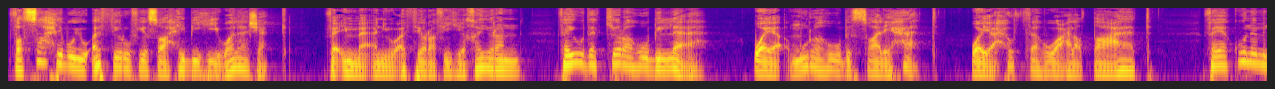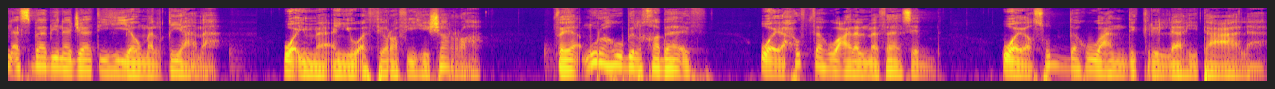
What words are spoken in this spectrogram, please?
فالصاحب يؤثر في صاحبه ولا شك فإما أن يؤثر فيه خيرا فيذكره بالله ويأمره بالصالحات ويحثه على الطاعات فيكون من أسباب نجاته يوم القيامة وإما أن يؤثر فيه شرا فيأمره بالخبائث ويحثه على المفاسد ويصده عن ذكر الله تعالى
